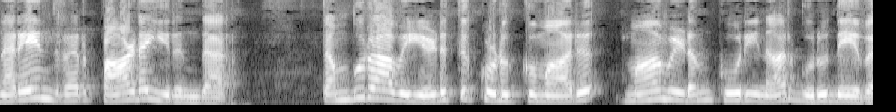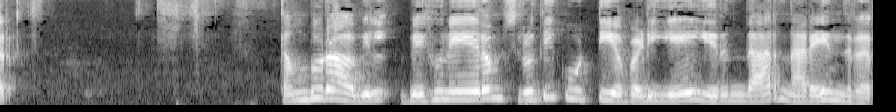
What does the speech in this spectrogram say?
நரேந்திரர் பாட இருந்தார். தம்புராவை எடுத்துக் கொடுக்குமாறு மாவிடம் கூறினார் குருதேவர். தம்புராவில் வெகுநேரம் ஸ்ருதி கூட்டியபடியே இருந்தார் நரேந்திரர்.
